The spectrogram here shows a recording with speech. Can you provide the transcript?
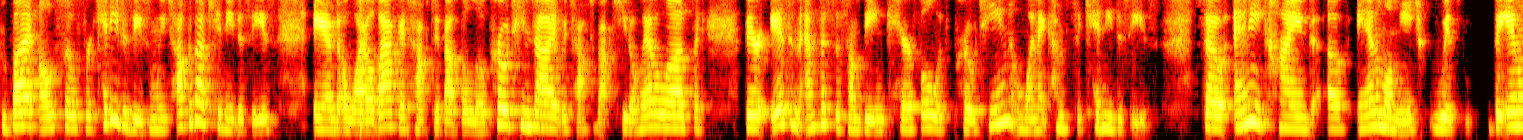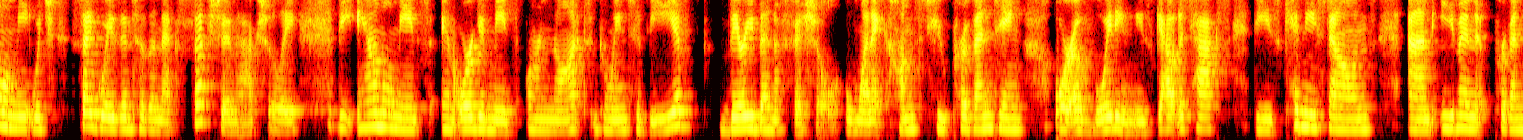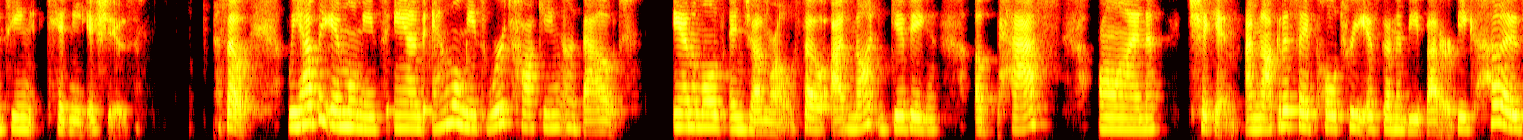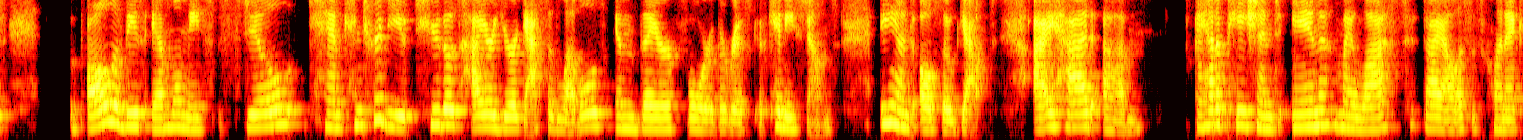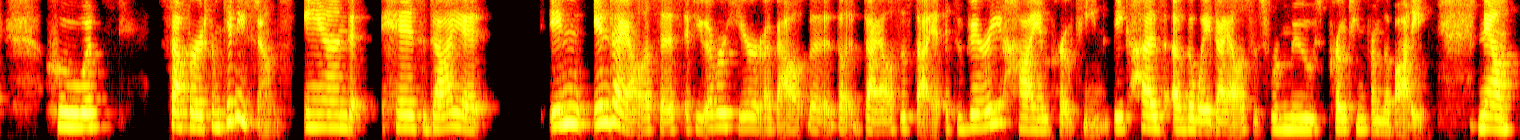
but also for kidney disease. When we talk about kidney disease, and a while back I talked about the low protein diet, we talked about keto analogs, like there is an emphasis on being careful with protein when it comes to kidney disease. So any kind of animal meat with the animal meat, which segues into the next section, actually, the animal meats and organ meats are not going to be very beneficial when it comes to preventing or avoiding these gout attacks, these kidney stones, and even preventing kidney issues. So we have the animal meats, and animal meats, we're talking about animals in general. So I'm not giving a pass on chicken. I'm not going to say poultry is going to be better because all of these animal meats still can contribute to those higher uric acid levels and therefore the risk of kidney stones and also gout. I had um, I had a patient in my last dialysis clinic who suffered from kidney stones and his diet in in dialysis if you ever hear about the the dialysis diet it's very high in protein because of the way dialysis removes protein from the body now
